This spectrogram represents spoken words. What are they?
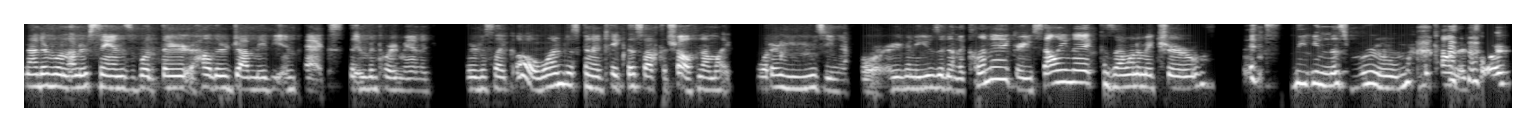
not everyone understands what their how their job maybe impacts the inventory manager. They're just like, oh, well, I'm just going to take this off the shelf, and I'm like, what are you using it for? Are you going to use it in the clinic? Are you selling it? Because I want to make sure it's leaving this room accounted for.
